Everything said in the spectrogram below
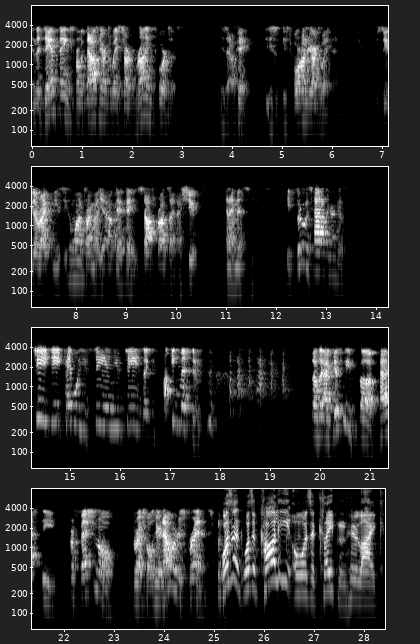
and the damn things from a thousand yards away start running towards us. He's like, okay, he's he's 400 yards away, and you see the right, you see the one I'm talking about? Yeah, okay, okay. He stops broadside. I shoot, and I miss. He goes, he threw his hat on the ground. and goes, GD cable, you see and you tease like you fucking missed him. so I was like, I guess we've uh, passed the professional threshold here. Now we're just friends. was it was it Carly or was it Clayton who like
